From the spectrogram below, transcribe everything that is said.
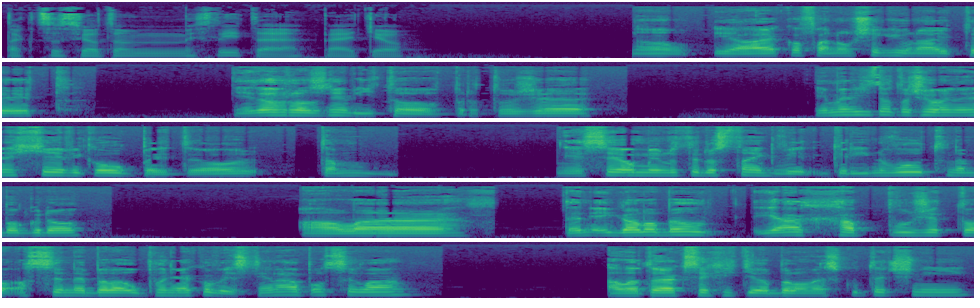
Tak co si o tom myslíte, Péťo? No, já jako fanoušek United, mě to hrozně líto, protože je mi líto to, že oni nechtějí vykoupit, jo. Tam, jestli o minuty dostane Greenwood nebo kdo, ale ten Igalo byl, já chápu, že to asi nebyla úplně jako vysněná posila, ale to, jak se chytil, bylo neskutečný.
